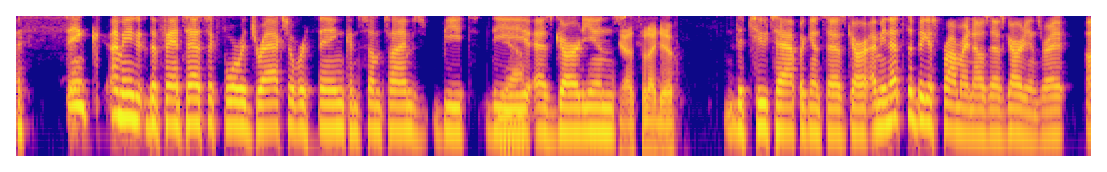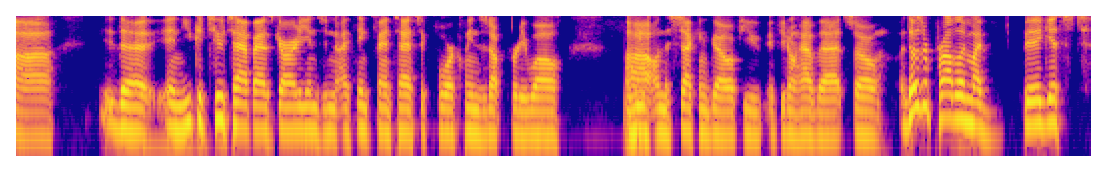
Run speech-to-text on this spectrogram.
I think, I mean, the Fantastic Four with Drax over Thing can sometimes beat the Yeah. Asgardians. Yeah, that's what I do. The two tap against Asgard. I mean, that's the biggest problem right now is Asgardians, right? Uh, the and you could two tap Asgardians, and I think Fantastic Four cleans it up pretty well uh, Mhm. on the second go if you if you don't have that. So those are probably my biggest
